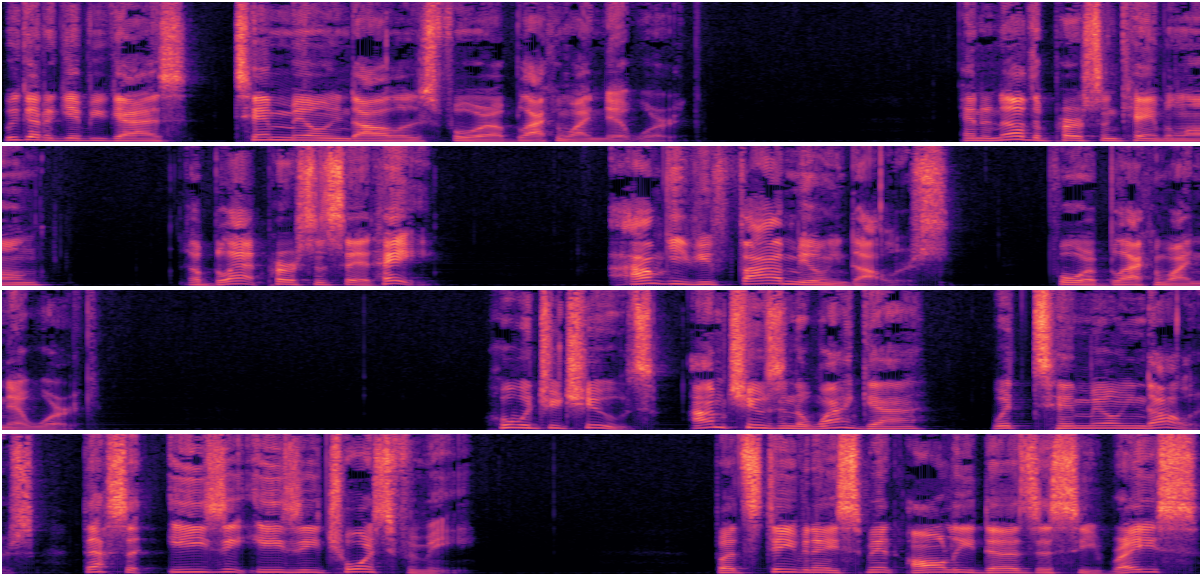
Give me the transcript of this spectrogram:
we're going to give you guys ten million dollars for a Black and White Network, and another person came along, a black person said, "Hey, I'll give you $5 million for a black and white network. Who would you choose? I'm choosing the white guy with $10 million. That's an easy, easy choice for me. But Stephen A. Smith, all he does is see race.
